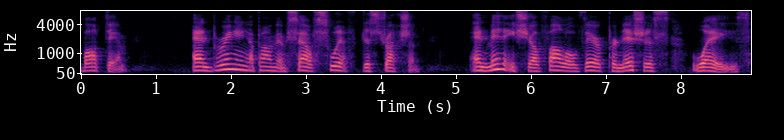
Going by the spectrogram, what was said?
bought them, and bringing upon themselves swift destruction. And many shall follow their pernicious ways,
